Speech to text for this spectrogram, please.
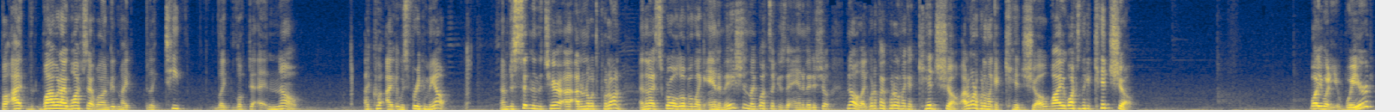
But I, why would I watch that while I'm getting my like teeth like looked at? No, I could. I, it was freaking me out. I'm just sitting in the chair. I, I, don't know what to put on. And then I scrolled over like animation. Like what's like is the animated show? No, like what if I put on like a kid show? I don't want to put on like a kid show. Why are you watching like a kid show? Why? What are you weird?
